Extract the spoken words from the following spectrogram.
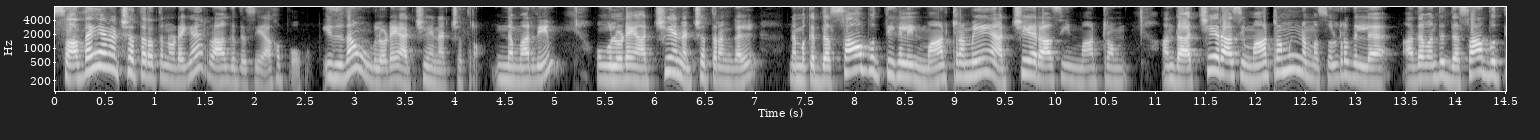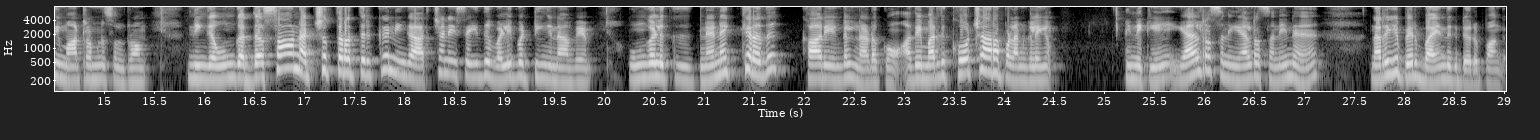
சதய நட்சத்திரத்தினுடைய ராகு திசையாக போகும். இதுதான் உங்களுடைய அட்சய நட்சத்திரம். இந்த மாதிரி உங்களுடைய அட்சய நட்சத்திரங்கள் நமக்கு தசாபுத்திகளின் மாற்றமே அட்சய ராசியின் மாற்றம். அந்த அட்சய ராசி மாற்றம்னு நம்ம சொல்கிறதில்ல அதை வந்து தசாபுத்தி மாற்றம்னு சொல்கிறோம் நீங்கள் உங்கள் தசா நட்சத்திரத்திற்கு நீங்கள் அர்ச்சனை செய்து வழிபட்டீங்கனாவே உங்களுக்கு நினைக்கிறது காரியங்கள் நடக்கும். அதே மாதிரி கோச்சார பலன்களையும். இன்றைக்கி ஏழரை சனி ஏழரை சனின்னு நிறைய பேர் பயந்துக்கிட்டு இருப்பாங்க.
